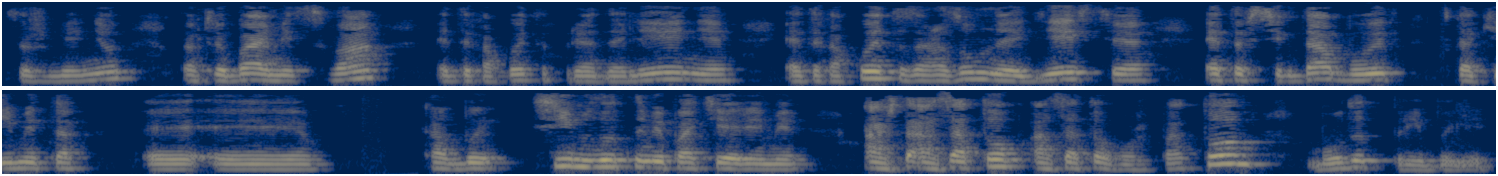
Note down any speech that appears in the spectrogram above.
к сожалению. Потому любая митцва – это какое-то преодоление, это какое-то разумное действие, это всегда будет с какими-то э, э, как бы 7-минутными потерями. А, а, зато, а зато уже потом будут прибыли,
